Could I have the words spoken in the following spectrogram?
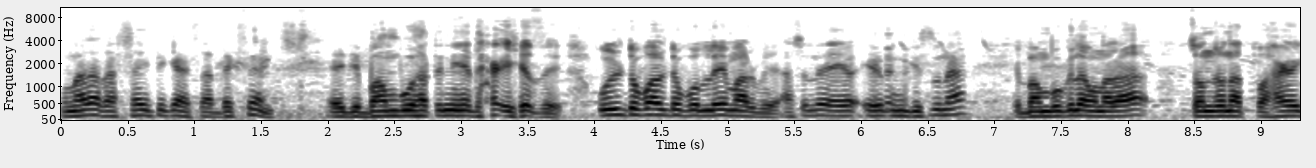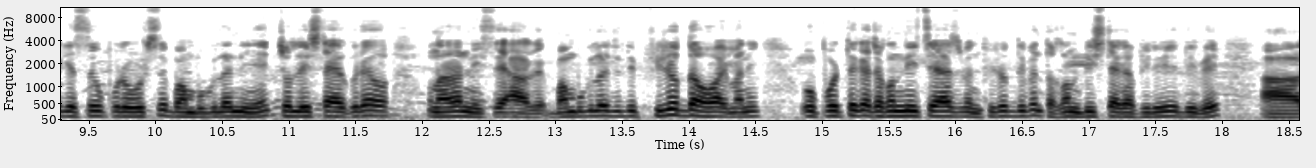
ওনারা রাজশাহী থেকে আসছে। আর দেখছেন, এই যে বাম্বু হাতে নিয়ে দাঁড়িয়ে আছে। উল্টো পাল্টো বললেই মারবে। আসলে এরকম কিছু না। এই বাম্বুগুলা ওনারা চন্দ্রনাথ পাহাড়ে গেছে, উপরে উঠছে, বাম্বুগুলা নিয়ে চল্লিশ টাকা করে ওনারা নিচে আর বাম্বুগুলো যদি ফেরত দেওয়া হয় মানে উপর থেকে যখন নিচে আসবেন, ফেরত দিবেন, তখন বিশ টাকা ফিরিয়ে দিবে। আর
